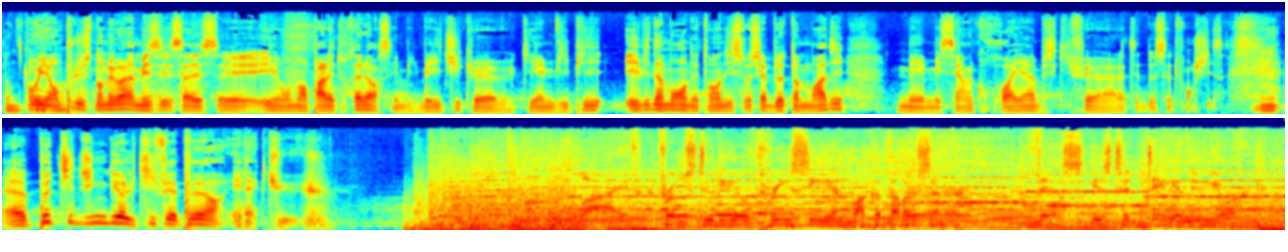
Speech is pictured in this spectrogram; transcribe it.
Donc, Oui, euh, en plus. Non, mais voilà, mais c'est, ça, c'est, et on en parlait tout à l'heure, c'est Bill Belichick euh, qui est MVP, évidemment en étant indissociable de Tom Brady, mais, mais c'est incroyable ce qu'il fait à la tête de cette franchise. Mm. Euh, petit jingle qui fait peur et l'actu. Live from Studio 3C in Rockefeller Center, this is Today in New York.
